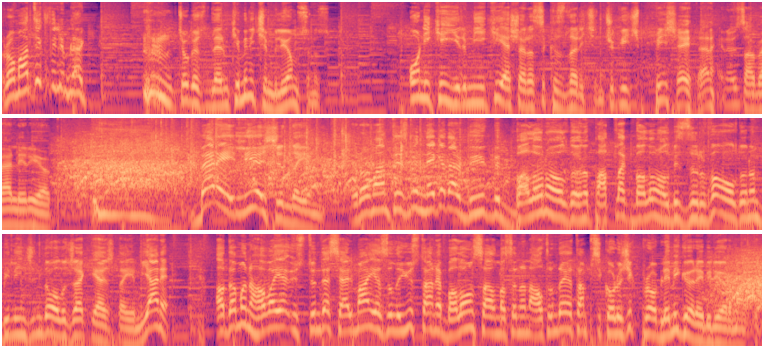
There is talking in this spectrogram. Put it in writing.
Romantik filmler çok özür dilerim kimin için biliyor musunuz? 12-22 yaş arası kızlar için. Çünkü hiçbir şeyden henüz haberleri yok. Ben 50 yaşındayım. Romantizmin ne kadar büyük bir balon olduğunu, patlak balon olduğunu, bir zırva olduğunun bilincinde olacak yaştayım. Yani adamın havaya üstünde Selma yazılı 100 tane balon salmasının altında yatan psikolojik problemi görebiliyorum artık.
